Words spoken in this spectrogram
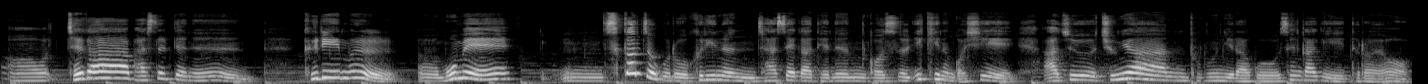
어, 제가 봤을 때는 그림을 어, 몸에 음, 습관적으로 그리는 자세가 되는 것을 익히는 것이 아주 중요한 부분이라고 생각이 들어요.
